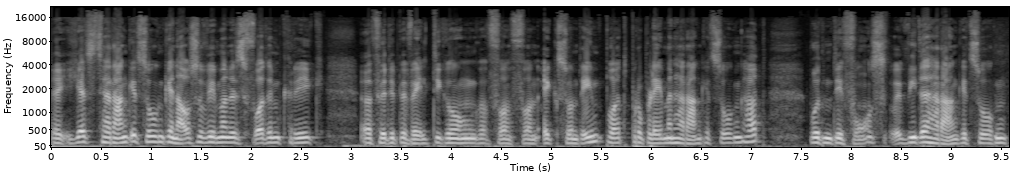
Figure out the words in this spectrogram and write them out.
äh, jetzt herangezogen, genauso wie man es vor dem Krieg äh, für die Bewältigung von, von Ex- und Importproblemen herangezogen hat, wurden die Fonds wieder herangezogen,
